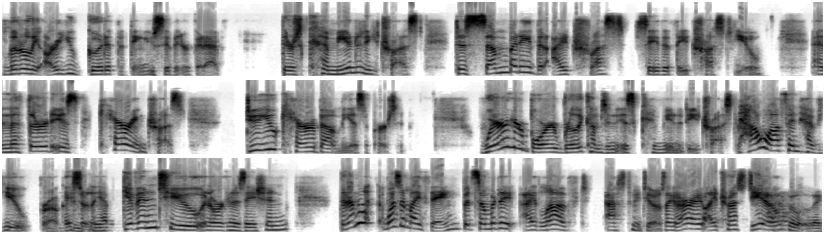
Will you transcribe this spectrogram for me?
literally, are you good at the thing you say that you're good at? There's community trust. Does somebody that I trust say that they trust you? And the third is caring trust. Do you care about me as a person? Where your board really comes in is community trust. How often have you, Brooke? Mm-hmm. I certainly have given to an organization that I'm not, wasn't my thing, but somebody I loved asked me to. I was like, all right, I trust you. Absolutely.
